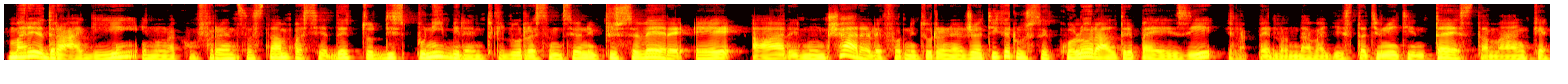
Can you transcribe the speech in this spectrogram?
Mario Draghi, in una conferenza stampa, si è detto disponibile a introdurre sanzioni più severe e a rinunciare alle forniture energetiche russe qualora altri paesi, e l'appello andava agli Stati Uniti in testa, ma anche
